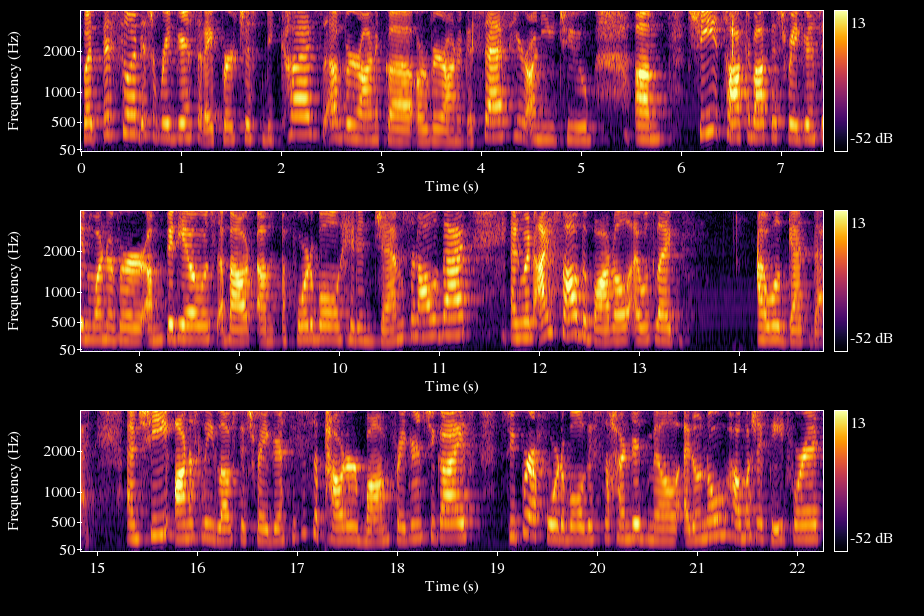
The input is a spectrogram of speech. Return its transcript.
But this one is a fragrance that I purchased because of Veronica or Veronica Says here on YouTube. Um, she talked about this fragrance in one of her um, videos about um, affordable hidden gems and all of that. And when I saw the bottle, I was like, I will get that. And she honestly loves this fragrance. This is a powder bomb fragrance, you guys. Super affordable. This is 100 mil. I don't know how much I paid for it.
